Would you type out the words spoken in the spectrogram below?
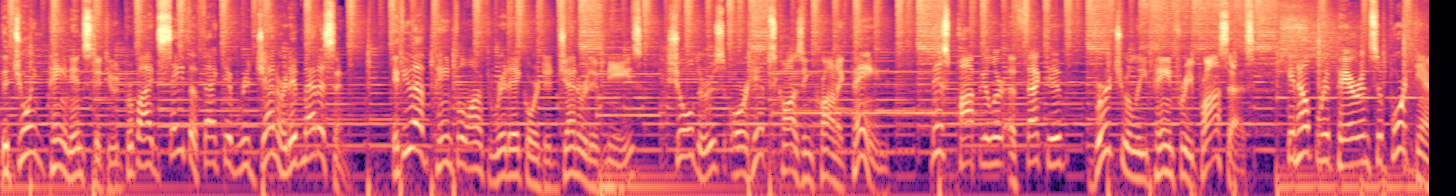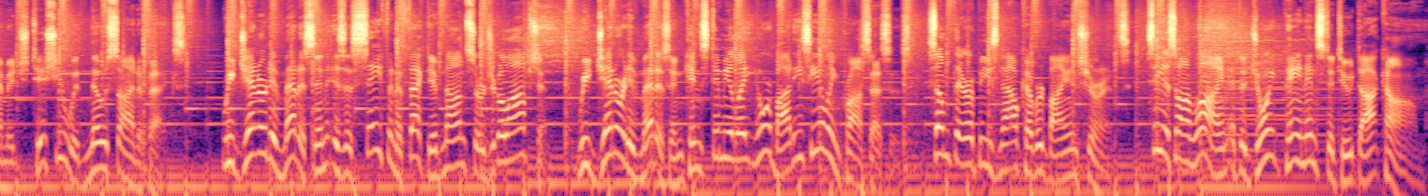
The Joint Pain Institute provides safe, effective regenerative medicine. If you have painful arthritic or degenerative knees, shoulders, or hips causing chronic pain, this popular, effective, virtually pain free process can help repair and support damaged tissue with no side effects. Regenerative medicine is a safe and effective non surgical option. Regenerative medicine can stimulate your body's healing processes. Some therapies now covered by insurance. See us online at thejointpaininstitute.com.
